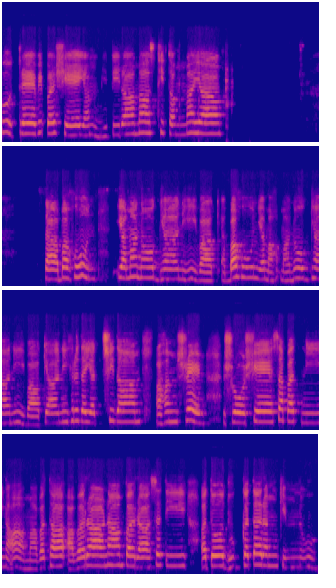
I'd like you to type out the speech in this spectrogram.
पुत्रे विपश्येयम् इति रामास्थितं मया। सा बहून् यमनोज्ञानी वाक्य, बहून् यमनोज्ञानी वाक्यानि हृदयच्छिदाम्। अहं श्रे, श्रोष्ये सपत्नीनाम् अवराणां परासति। अतो दुःखतरं किं नु?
